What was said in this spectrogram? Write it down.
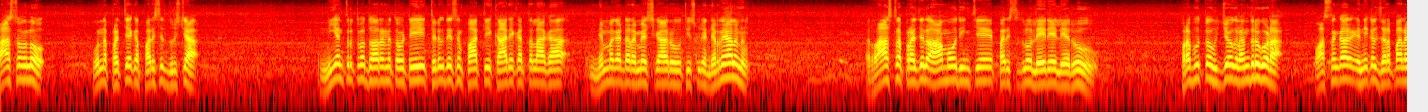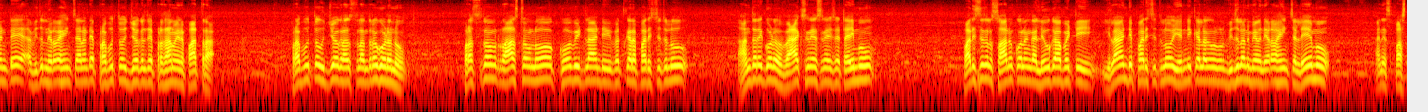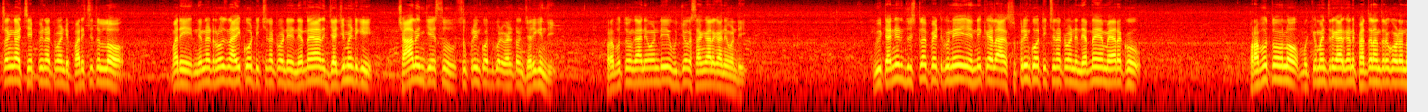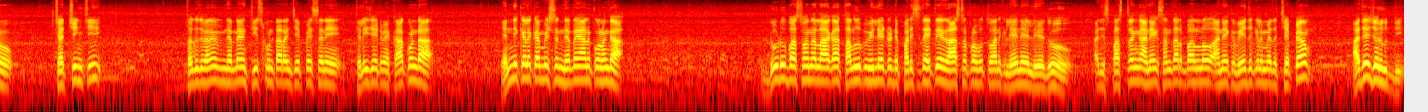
రాష్ట్రంలో ఉన్న ప్రత్యేక పరిస్థితి దృష్ట్యా నియంతృత్వ ధోరణితోటి తెలుగుదేశం పార్టీ కార్యకర్తలాగా నిమ్మగడ్డ రమేష్ గారు తీసుకునే నిర్ణయాలను రాష్ట్ర ప్రజలు ఆమోదించే పరిస్థితిలో లేనే లేరు. ప్రభుత్వ ఉద్యోగులందరూ కూడా వాస్తవంగా ఎన్నికలు జరపాలంటే ఆ విధులు నిర్వహించాలంటే ప్రభుత్వ ఉద్యోగులదే ప్రధానమైన పాత్ర. ప్రభుత్వ ఉద్యోగస్తులందరూ కూడాను ప్రస్తుతం రాష్ట్రంలో కోవిడ్ లాంటి విపత్కర పరిస్థితులు అందరికి కూడా వ్యాక్సినేషన్ వేసే టైము పరిస్థితులు సానుకూలంగా లేవు కాబట్టి ఇలాంటి పరిస్థితుల్లో ఎన్నికల విధులను మేము నిర్వహించలేము అని స్పష్టంగా చెప్పినటువంటి పరిస్థితుల్లో మరి నిన్నటి రోజున హైకోర్టు ఇచ్చినటువంటి నిర్ణయాన్ని జడ్జిమెంట్కి ఛాలెంజ్ చేస్తూ సుప్రీంకోర్టు కూడా వెళ్ళడం జరిగింది. ప్రభుత్వం కానివ్వండి ఉద్యోగ సంఘాలు కానివ్వండి. వీటన్నిటిని దృష్టిలో పెట్టుకుని ఎన్నికల సుప్రీంకోర్టు ఇచ్చినటువంటి నిర్ణయం మేరకు ప్రభుత్వంలో ముఖ్యమంత్రి గారు కానీ పెద్దలందరూ కూడాను చర్చించి తగుదైన నిర్ణయం తీసుకుంటారని చెప్పేసి అని తెలియజేయడమే కాకుండా ఎన్నికల కమిషన్ నిర్ణయానుకూలంగా డూడు బస్వన్నలాగా తలూపి వెళ్ళేటువంటి పరిస్థితి అయితే రాష్ట్ర ప్రభుత్వానికి లేనే లేదు. అది స్పష్టంగా అనేక సందర్భాల్లో అనేక వేదికల మీద చెప్పాం. అదే జరుగుద్ది.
